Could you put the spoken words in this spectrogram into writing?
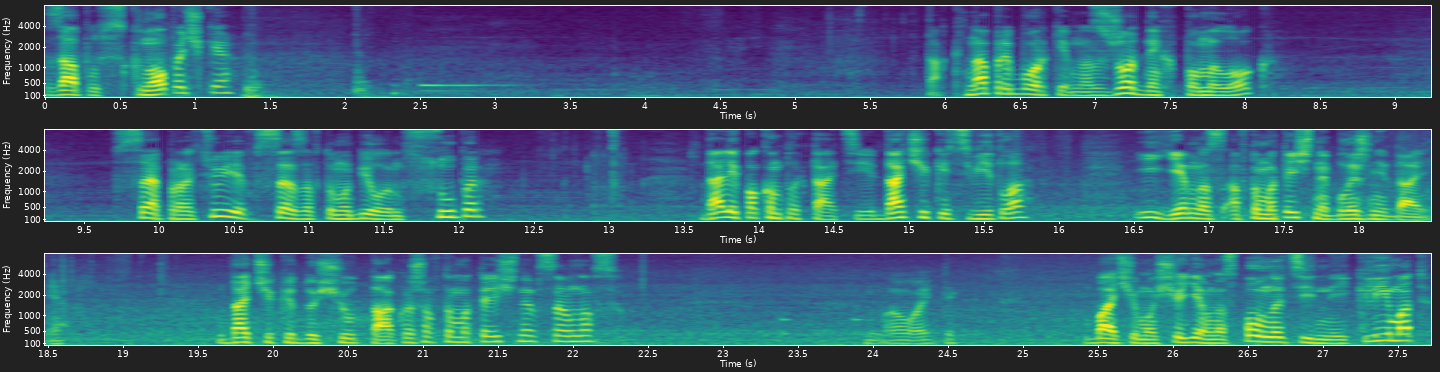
Запуск з кнопочки. Так, на приборці в нас жодних помилок. Все працює, все з автомобілем супер. Далі по комплектації. Датчики світла і є в нас автоматичне ближнє дальнє. Датчики дощу також автоматичне все в нас. Давайте. Бачимо, що є в нас повноцінний клімат,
